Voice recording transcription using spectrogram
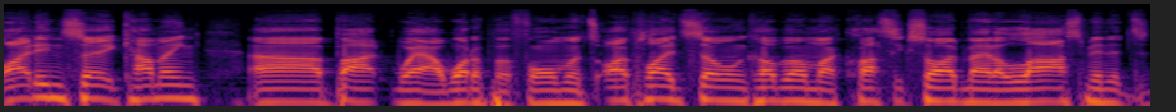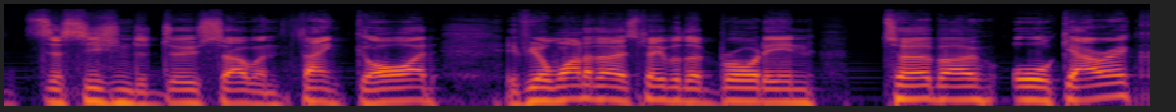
I didn't see it coming, uh, but wow, what a performance. I played Selwyn Cobbo on my classic side, made a last minute decision to do so, and thank God. If you're one of those people that brought in Turbo or Garrick,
